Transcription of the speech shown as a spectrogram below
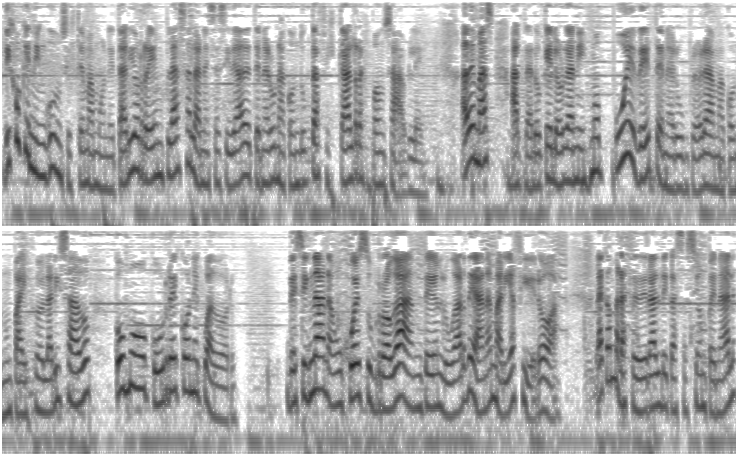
dijo que ningún sistema monetario reemplaza la necesidad de tener una conducta fiscal responsable. Además, aclaró que el organismo puede tener un programa con un país dolarizado, como ocurre con Ecuador. Designan a un juez subrogante en lugar de Ana María Figueroa la Cámara Federal de Casación Penal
